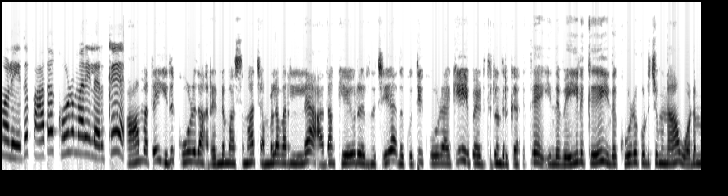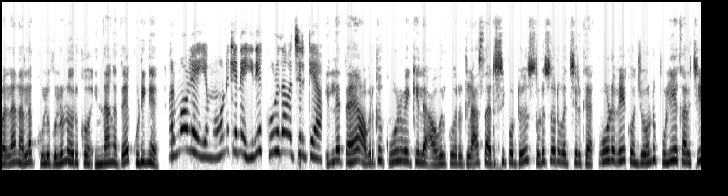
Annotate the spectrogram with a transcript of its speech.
மருமகளே இது பார்த்தா கூழ் மாதிரில இருக்கு. ஆமாத்தே இது கூழ் தான் ரெண்டு மாசமா சம்பளம் வரல. அதான் கேவுரு இருந்துச்சு. அதை குத்தி கூழாக்கி இப்ப எடுத்துட்டு வந்திருக்கேன். இந்த வெயிலுக்கு இந்த கூழ குடிச்சோம்னா உடம்பெல்லாம் நல்லா குளு குளுன்னு இருக்கும். இந்தாங்கத்தே குடிங்க. கூழ் இல்லத்த அவருக்கு கூழ் வைக்கல. அவருக்கு ஒரு கிளாஸ் அரிசி போட்டு சுடுசோறு வச்சிருக்கேன். கூடவே கொஞ்சோண்டு புளிய கரைச்சி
